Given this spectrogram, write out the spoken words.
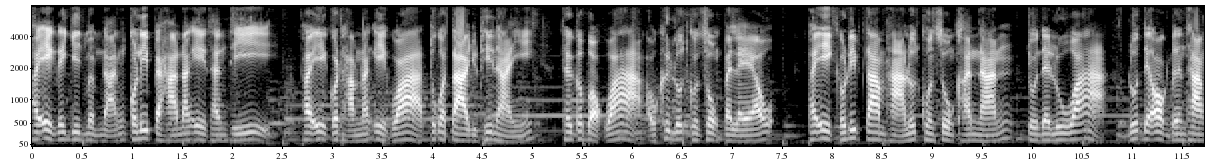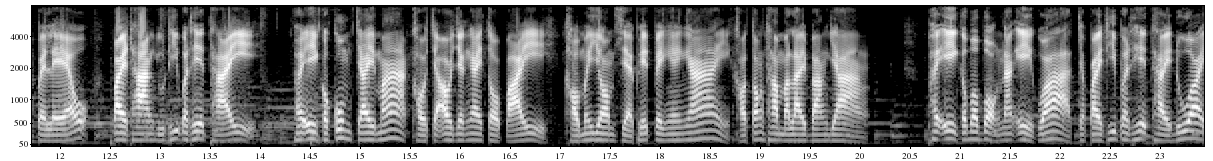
พระเอกได้ยินแบบนั้นก็รีบไปหานางเอกทันที พระเอกก็ถามนางเอกว่าตุ๊กตาอยู่ที่ไหน เธอก็บอกว่าเอาขึ้นรถขนส่งไปแล้ว พระเอกก็รีบตามหารถขนส่งคันนั้น จนได้รู้ว่ารถได้ออกเดินทางไปแล้วปลายทางอยู่ที่ประเทศไทย พระเอกก็กุ้มใจมากเขาจะเอายังไงต่อไป เขาไม่ยอมเสียเพชรไปง่าย ๆ เขาต้องทำอะไรบางอย่าง พระเอกก็มาบอกนางเอกว่าจะไปที่ประเทศไทยด้วย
